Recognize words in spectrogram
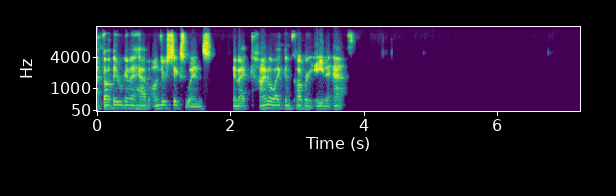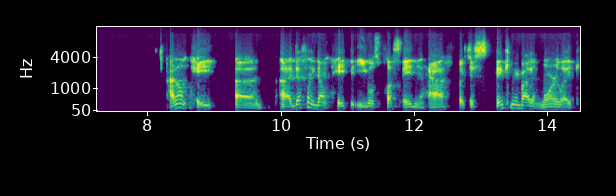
I thought they were going to have under six wins, and I kind of like them covering eight and a half. I don't hate. Uh, I definitely don't hate the Eagles plus eight and a half, but just thinking about it more, like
